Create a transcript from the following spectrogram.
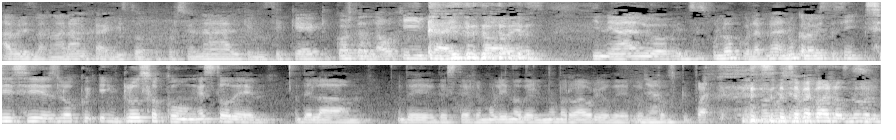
abres la naranja y es todo proporcional, que ni sé qué, que cortas la hojita y que todo es, tiene algo. Entonces fue loco, la plena nunca lo he visto así. Sí, sí, es loco. Incluso con esto de, de la de, de este remolino del número áureo de los bueno, proporciones. se me van los Sí. números.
